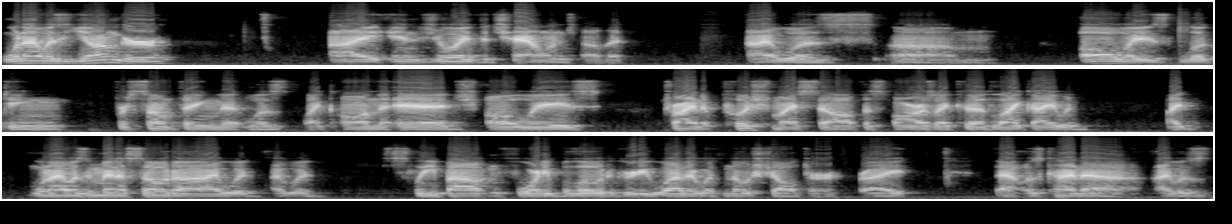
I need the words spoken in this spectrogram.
When I was younger, I enjoyed the challenge of it. I was um, always looking for something that was like on the edge, always trying to push myself as far as I could. Like I would, I when I was in Minnesota, I would I would sleep out in 40 below degree weather with no shelter. Right, that was kind of I was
